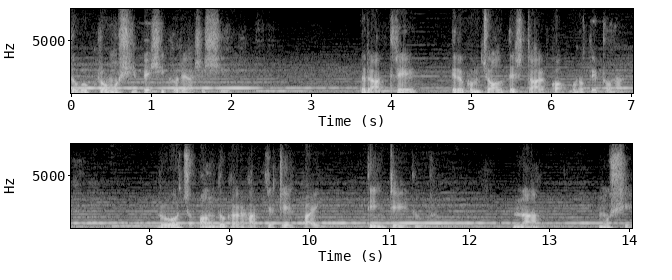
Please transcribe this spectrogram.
তবু ক্রমশই বেশি করে আসে সে। রাত্রে এরকম জল তেষ্টা আর কখনো পেত না। রোজ অন্ধকার হাতরে টের পাই তিনটে ইঁদুর না মুশি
